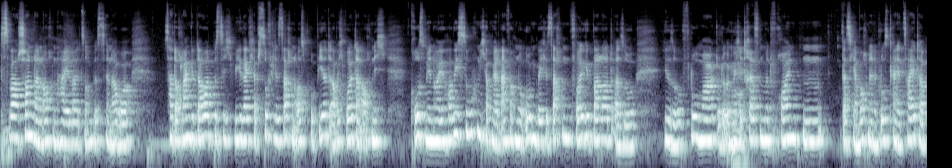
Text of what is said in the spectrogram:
Das war schon dann auch ein Highlight so ein bisschen, aber es hat auch lange gedauert, bis ich, wie gesagt, ich habe so viele Sachen ausprobiert, aber ich wollte dann auch nicht groß mir neue Hobbys suchen. Ich habe mir halt einfach nur irgendwelche Sachen vollgeballert, also hier so Flohmarkt oder irgendwelche Treffen mit Freunden, dass ich am Wochenende bloß keine Zeit habe,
